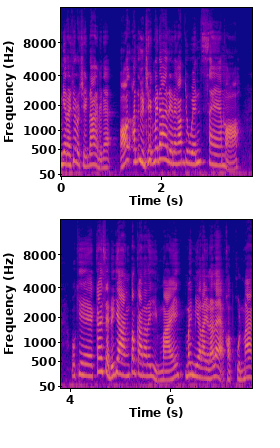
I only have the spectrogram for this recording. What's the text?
มีอะไรที่เราเช็คได้ไหมเนี่ยอ๋ออันอื่นเช็คไม่ได้เลยนะครับยกเว้นแซมเหรอโอเค ใกล้เสร็จหรือยังต้องการอะไรอีกไหมไม่มีอะไรแล้วแหละ ขอบคุณมาก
